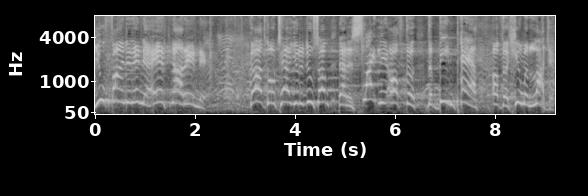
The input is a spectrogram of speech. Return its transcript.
You find it in there, it's not in there. God's going to tell you to do something that is slightly off the, the beaten path of the human logic.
